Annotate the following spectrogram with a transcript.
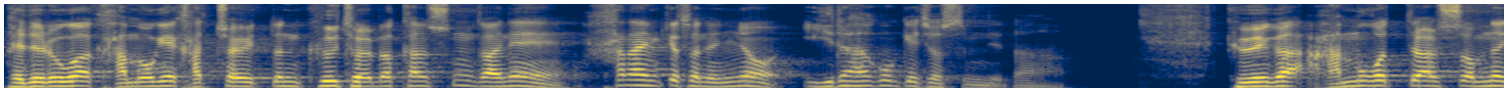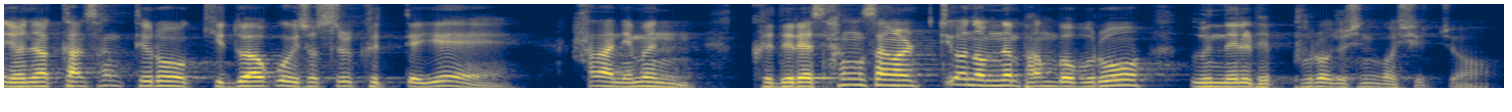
베드로가 감옥에 갇혀 있던 그 절박한 순간에 하나님께서는요, 일하고 계셨습니다. 교회가 아무것도 할 수 없는 연약한 상태로 기도하고 있었을 그때에 하나님은 그들의 상상을 뛰어넘는 방법으로 은혜를 베풀어 주신 것이죠.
